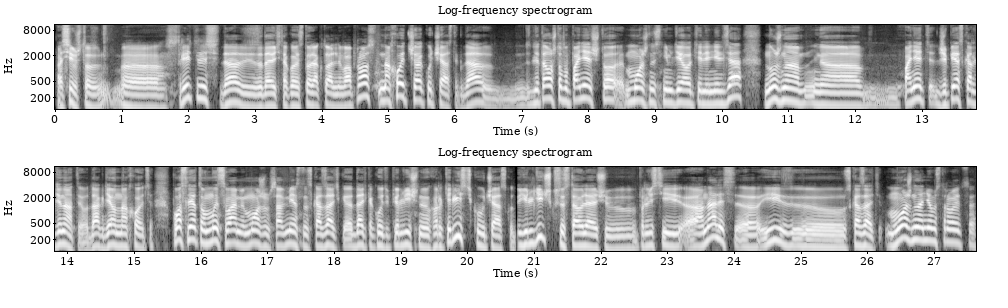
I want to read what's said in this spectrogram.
Спасибо, что э, встретились, да, и задаете такой столь актуальный вопрос. Находит человек участок, да, для того, чтобы понять, что можно с ним делать или нельзя, нужно э, понять GPS-координаты его, да, где он находится. После этого мы с вами можем совместно сказать, к- дать какую-то первичную характеристику участку, юридическую составляющую, э, провести анализ э, и э, сказать, можно на нем строиться,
